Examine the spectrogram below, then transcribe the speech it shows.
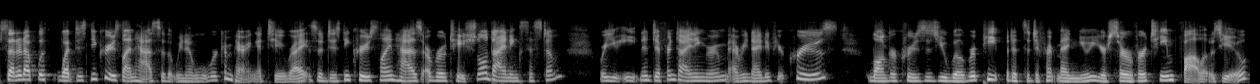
set it up with what Disney Cruise Line has so that we know what we're comparing it to, right? So Disney Cruise Line has a rotational dining system where you eat in a different dining room every night of your cruise. Longer cruises you will repeat, but it's a different menu. Your server team follows you.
